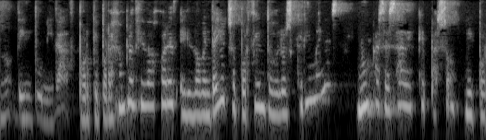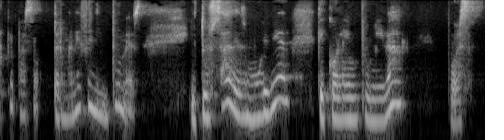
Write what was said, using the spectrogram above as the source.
¿no? De impunidad, porque, por ejemplo, en Ciudad Juárez, el 98% de los crímenes nunca se sabe qué pasó ni por qué pasó, permanecen impunes. Y tú sabes muy bien que con la impunidad, pues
